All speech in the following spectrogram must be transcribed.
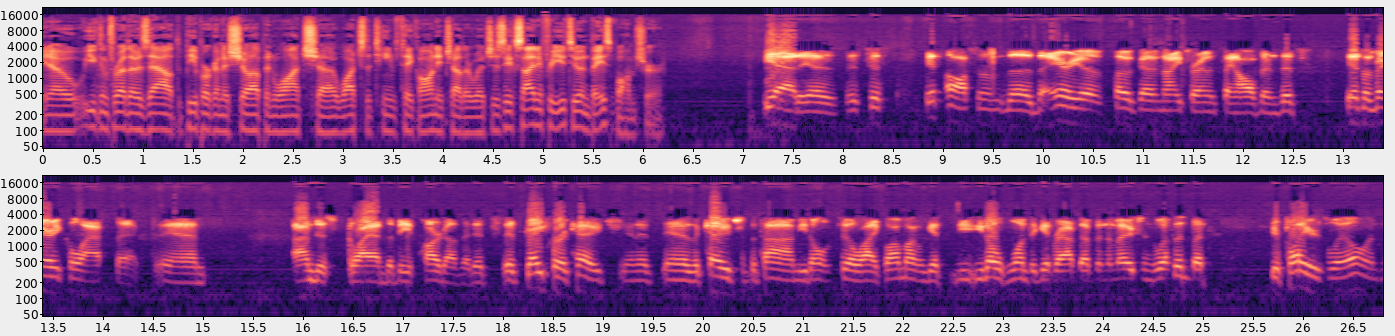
you know, you can throw those out. The people are going to show up and watch uh, watch the teams take on each other, which is exciting for you too in baseball, I'm sure. Yeah, it is. It's just it's awesome. The the area of Poca, Nitro, and St. Albans. It's it's a very cool aspect, and I'm just glad to be part of it. It's it's great for a coach, and, it's, and as a coach at the time, you don't feel like, well, I'm not to get. You, you don't want to get wrapped up in the emotions with it, but your players will, and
